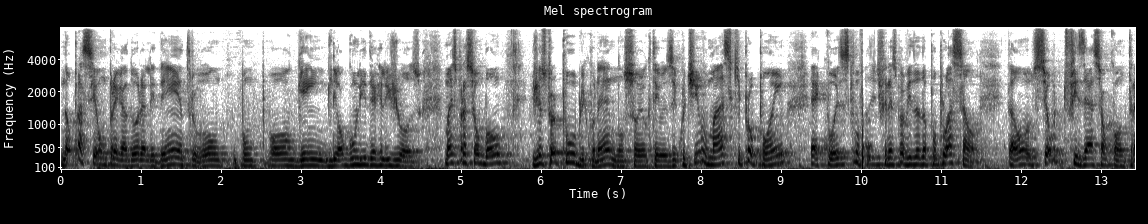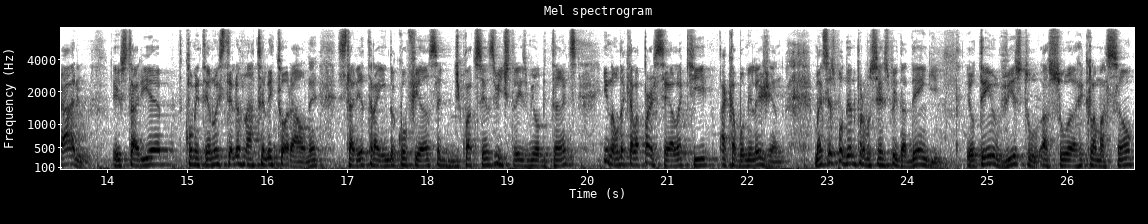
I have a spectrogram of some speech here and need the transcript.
não para ser um pregador ali dentro ou, um, ou alguém, algum líder religioso, mas para ser um bom gestor público, né? Não sou eu que tenho o executivo, mas que proponho é, coisas que vão fazer diferença para a vida da população. Então, se eu fizesse ao contrário, eu estaria cometendo um estelionato eleitoral, né? Estaria traindo a confiança de 423 mil habitantes e não daquela parcela que acabou me elegendo. Mas respondendo para você a respeito da dengue, eu tenho visto a sua reclamação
